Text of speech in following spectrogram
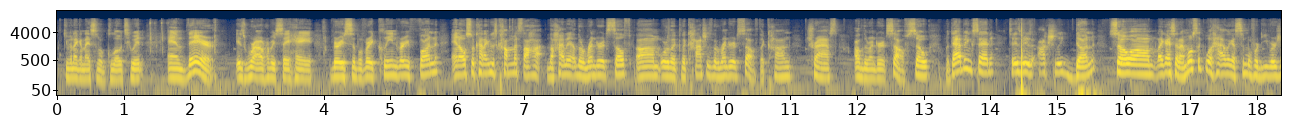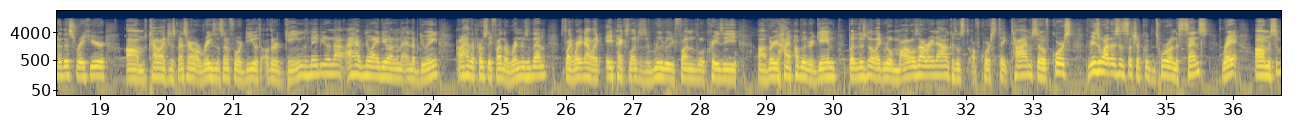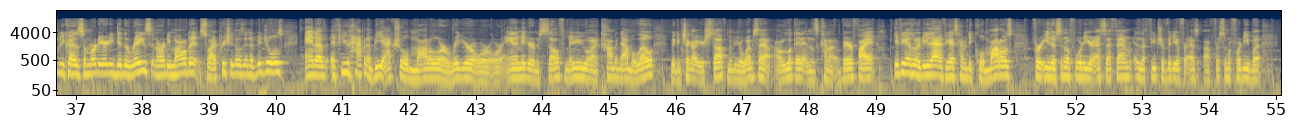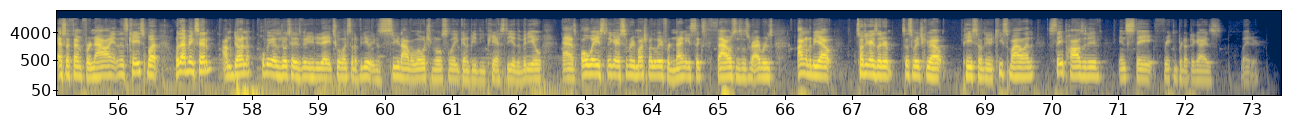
Give it like a nice little glow to it, and there is where I would probably say, hey, very simple, very clean, very fun, and also kind of just complements the, the highlight of the render itself, um, or like the contrast of the render itself, the contrast of the render itself. So with that being said, today's video is actually done. So um, like I said, I most likely will have like a Cinema 4D version of this right here. Um, kind of like just messing around with rigs in Cinema 4D with other games maybe or not. I have no idea what I'm going to end up doing. I don't have to personally find the renders of them. So like right now, like Apex Legends is a really, really fun, little crazy uh, very high popular game, but there's no like real models out right now because of course take time. So of course, the reason why this is such a quick tutorial in the sense, right, um, simply because some already already did the rigs and already modeled it. So I appreciate those individuals. And uh, if you happen to be actual model or a rigger or, or animator himself, maybe you want to comment down below. We can check out your stuff, maybe your website. I'll look at it and just kind of verify it. If you guys want to do that, if you guys have any cool models for either Cinema 4D or SFM in the future video for S uh, for Cinema 4D, but SFM for now in this case. But with that being said, I'm done. Hopefully you guys enjoyed today's video today. Two likes to the video. You can see down below, which is mostly going to be the PSD of the video. As always, thank you guys so very much, by the way, for 96,000 subscribers. I'm going to be out. Talk to you guys later. HQ out. Peace. I'm going to keep smiling, stay positive, and stay freaking productive, guys. Later.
